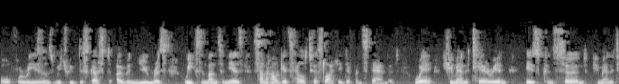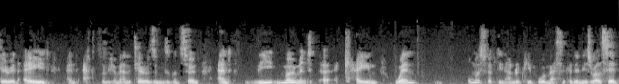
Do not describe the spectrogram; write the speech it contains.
for, for reasons which we've discussed over numerous weeks and months and years, somehow gets held to a slightly different standard where humanitarian is concerned, humanitarian aid and acts of humanitarianism is concerned. And the moment uh, came when almost 1,500 people were massacred in Israel said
